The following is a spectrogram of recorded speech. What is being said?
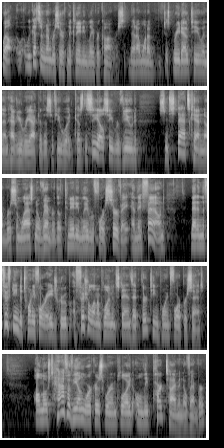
well, we've got some numbers here from the Canadian Labour Congress that I want to just read out to you and then have you react to this if you would, because the CLC reviewed some StatsCan numbers from last November, the Canadian Labour Force Survey, and they found that in the 15 to 24 age group, official unemployment stands at 13.4 percent. Almost half of young workers were employed only part time in November.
